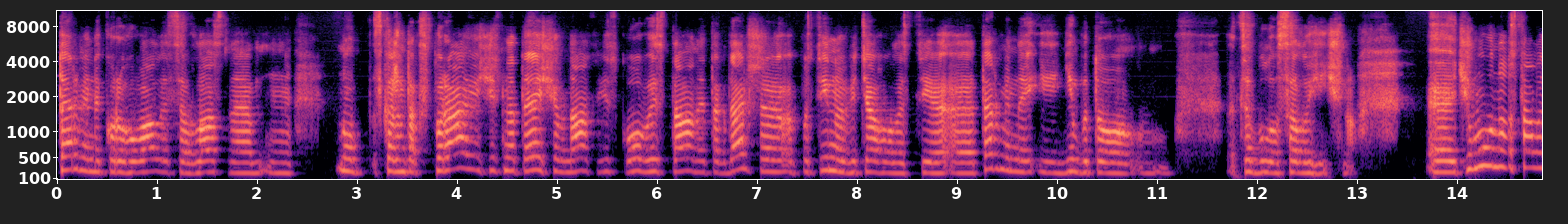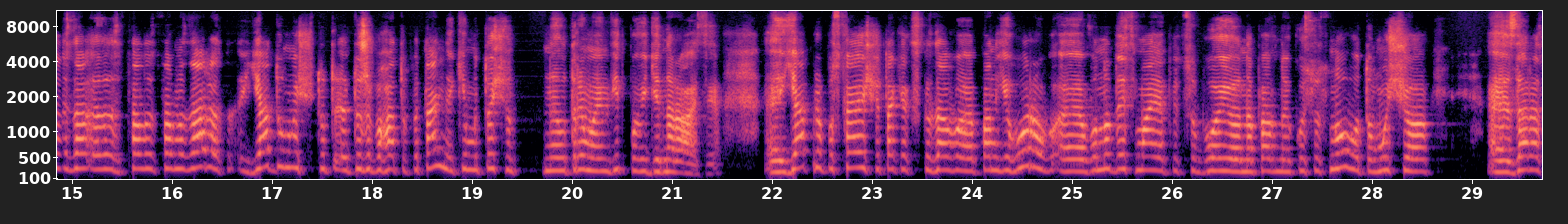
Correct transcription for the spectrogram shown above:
терміни коригувалися, власне. Ну, скажімо так, спираючись на те, що в нас військовий стан і так далі, постійно відтягувалися ці терміни, і нібито це було все логічно. Е, Чому воно стало е, стало саме зараз? Я думаю, що тут е, дуже багато питань, на які ми точно не отримаємо відповіді наразі. Я припускаю, що так як сказав пан Єгоров, воно десь має під собою напевно якусь основу, тому що. Е, Зараз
